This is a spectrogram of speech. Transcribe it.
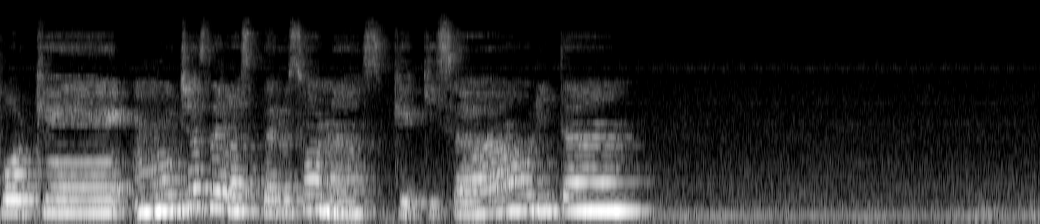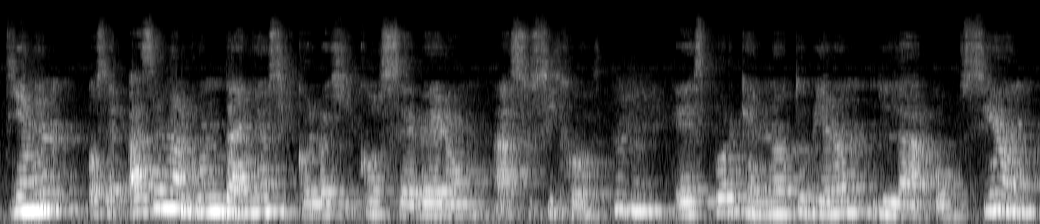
Porque muchas de las personas que quizá ahorita tienen, o sea, hacen algún daño psicológico severo a sus hijos, es porque no tuvieron la opción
